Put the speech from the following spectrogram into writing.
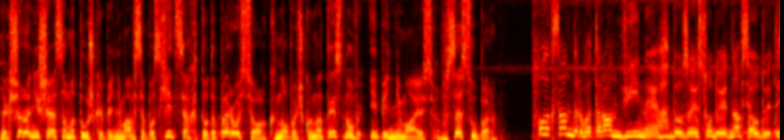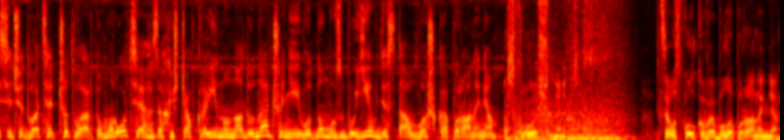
Якщо раніше я самотужки піднімався по східцях, то тепер ось о, кнопочку натиснув і піднімаюсь. Все супер. Олександр ветеран війни. До ЗСУ доєднався у 2024 році. Захищав країну на Донеччині і в одному з боїв дістав важке поранення. Осколочное. Це осколкове було поранення,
